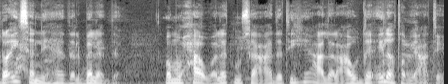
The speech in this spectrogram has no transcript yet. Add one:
رئيسا لهذا البلد ومحاولة مساعدته على العودة إلى طبيعته.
